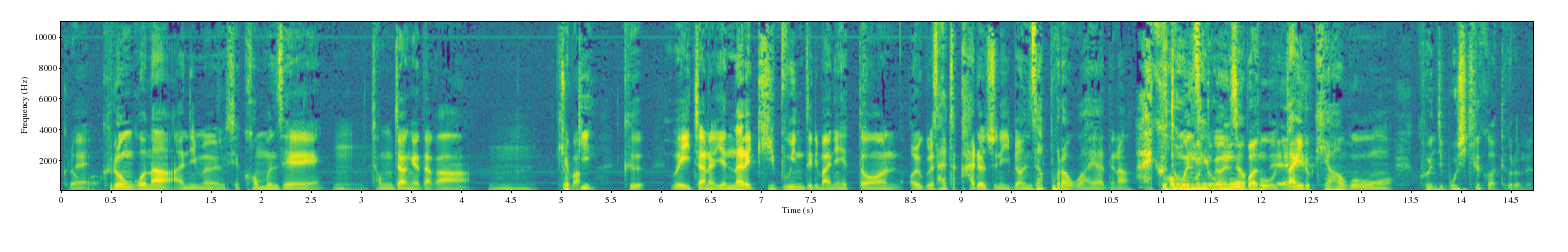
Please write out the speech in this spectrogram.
그런 네, 거. 그런 거나 아니면 이제 검은색 음, 정장에다가 음, 조끼. 그 왜 있잖아요. 옛날에 귀부인들이 많이 했던 얼굴 살짝 가려주는 이 면사포라고 해야 되나? 아, 그거 검은색 너무 너무 면사포 오반데. 딱 이렇게 하고 그거 왠지 못 시킬 것 같아 그러면.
